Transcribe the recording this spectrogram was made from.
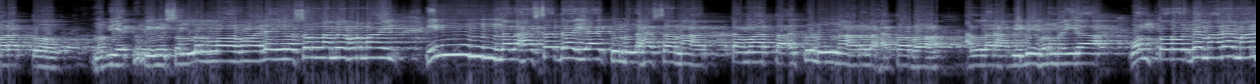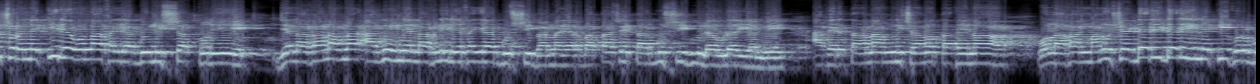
মারাত্মক। নবী করিম সাল্লাল্লাহু আলাইহি ওয়াসাল্লামে ফরমাই ইন্নাল হাসাদা ইয়াকুলুল হাসানাত কামা তাকুলুন নারুল হাতাবা। আল্লাহর হাবিবে অন্তরের বেমারে মানুষের নেকিরে ওলা খাইয়া করে, যে লাগান আপনার আগুইনে লাগলি রে খাইয়া বানায়, আর বাতাসে তার বুসি গুলা উড়াই আনে। আখের তার নাম নিশানো থাকে না। ওলা মানুষের ডেরি ডেরি নেকি করব,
